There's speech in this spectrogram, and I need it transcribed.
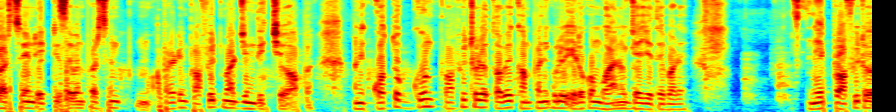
percent eighty seven percent operating profit margin দিচ্ছে মানে কত গুণ প্রফিট হলে তবে কোম্পানিগুলো এরকম ভয়ানক জায়গায় যেতে পারে। নেট প্রফিটও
